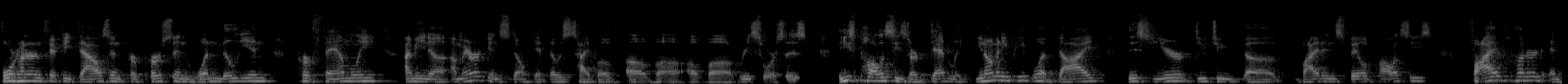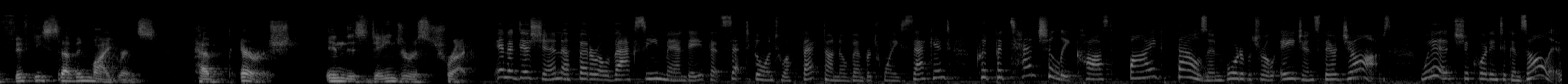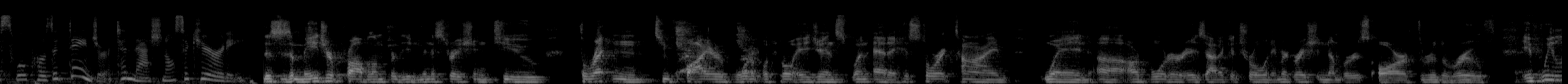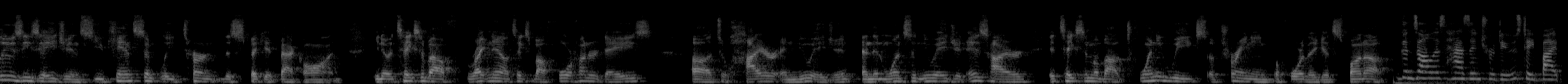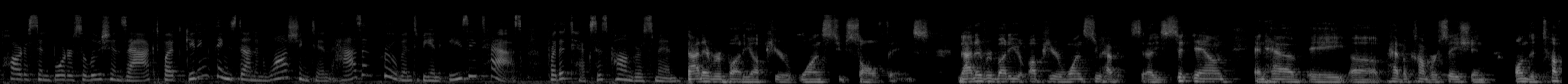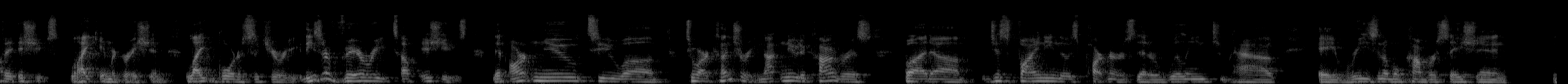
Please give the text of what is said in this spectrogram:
450,000 per person, 1 million per family. I mean, uh, Americans don't get those type of of, uh, of uh, resources. These policies are deadly. You know how many people have died this year due to uh, Biden's failed policies? 557 migrants have perished in this dangerous trek. In addition, a federal vaccine mandate that's set to go into effect on November 22nd could potentially cost 5,000 Border Patrol agents their jobs, which, according to Gonzalez, will pose a danger to national security. This is a major problem for the administration to threaten to fire Border Patrol agents when at a historic time when uh, our border is out of control and immigration numbers are through the roof. If we lose these agents, you can't simply turn the spigot back on. You know, it takes about, right now, it takes about 400 days uh, to hire a new agent. And then once a new agent is hired, it takes them about 20 weeks of training before they get spun up. Gonzalez has introduced a bipartisan Border Solutions Act, but getting things done in Washington hasn't proven to be an easy task for the Texas congressman. Not everybody up here wants to solve things. Not everybody up here wants to have a sit down and have a uh, have a conversation on the tougher issues like immigration, like border security. These are very tough issues that aren't new new to uh, to our country, not new to Congress, but um, just finding those partners that are willing to have a reasonable conversation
